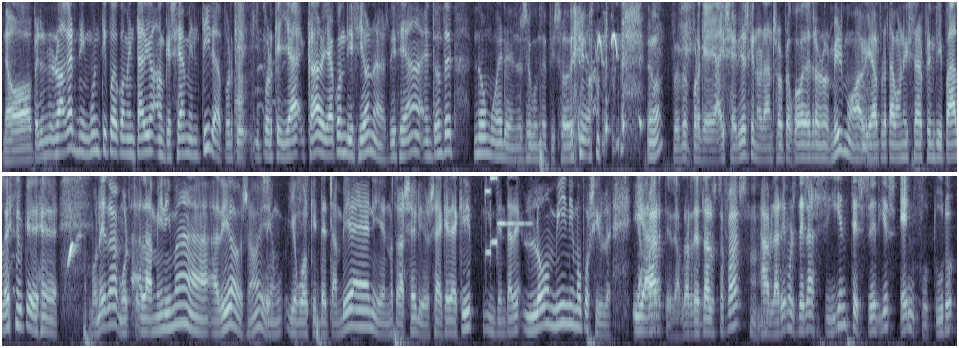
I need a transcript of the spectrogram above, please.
No, pero no hagas ningún tipo de comentario, aunque sea mentira, porque, Ah. porque ya, claro, ya condicionas. Dice, ah, entonces no muere en el segundo episodio. ¿No? Pues, pues porque hay series que no eran sobre el Juego de Tronos mismo. Había Mm. protagonistas principales que Moneda, muerto. a la mínima, adiós, ¿no? Sí. Y, en, y en Walking Dead también y en otras series. O sea que de aquí intentaré lo mínimo posible. Y, aparte de hablar de The Last of Us, hablaremos de las siguientes series en futuro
